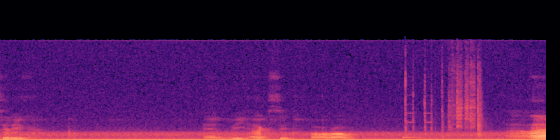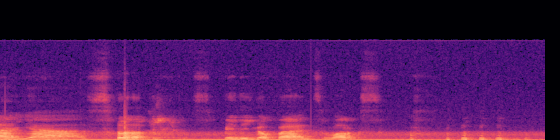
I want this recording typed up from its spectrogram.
Zurich and we exit from Ah, yes. Speeding offense works.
